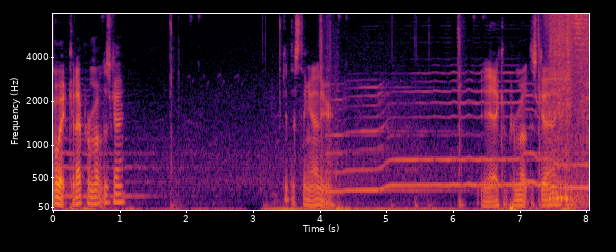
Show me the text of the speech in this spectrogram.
Oh wait, can I promote this guy? Get this thing out of here. Yeah, I can promote this guy.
